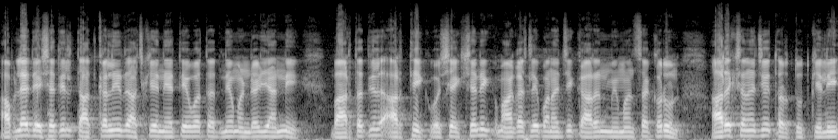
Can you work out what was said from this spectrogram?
आपल्या देशातील तात्कालीन राजकीय नेते व तज्ज्ञ मंडळी यांनी भारतातील आर्थिक व शैक्षणिक मागासलेपणाची कारण मीमांसा करून आरक्षणाची तरतूद केली.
